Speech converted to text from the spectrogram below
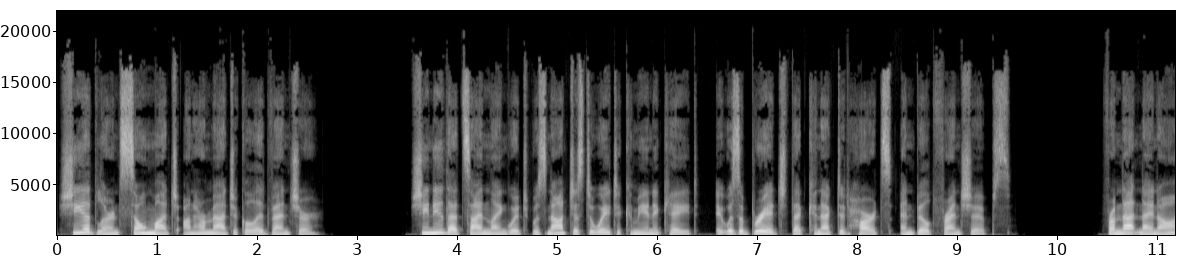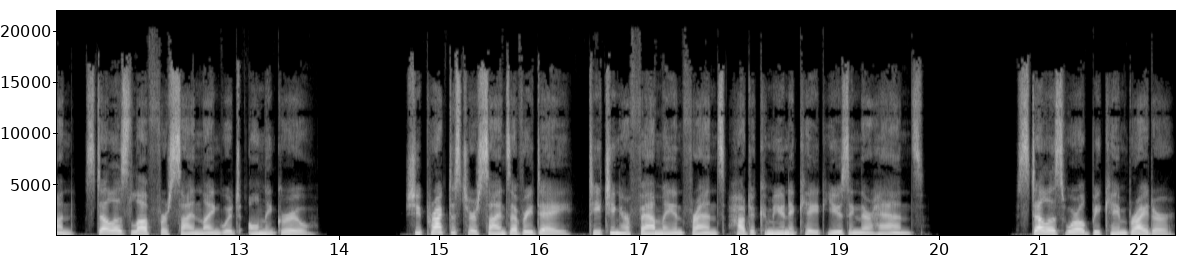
She had learned so much on her magical adventure. She knew that sign language was not just a way to communicate, it was a bridge that connected hearts and built friendships. From that night on, Stella's love for sign language only grew. She practiced her signs every day, teaching her family and friends how to communicate using their hands. Stella's world became brighter,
